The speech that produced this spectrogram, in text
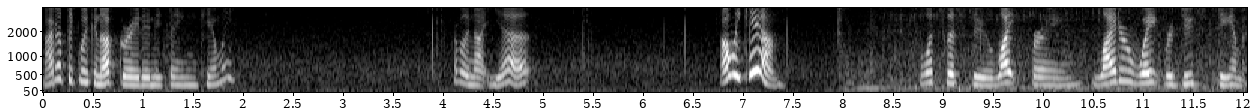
I don't think we can upgrade anything, can we? Probably not yet. Oh, we can! So what's this do? Light frame. Lighter weight, reduced damage.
